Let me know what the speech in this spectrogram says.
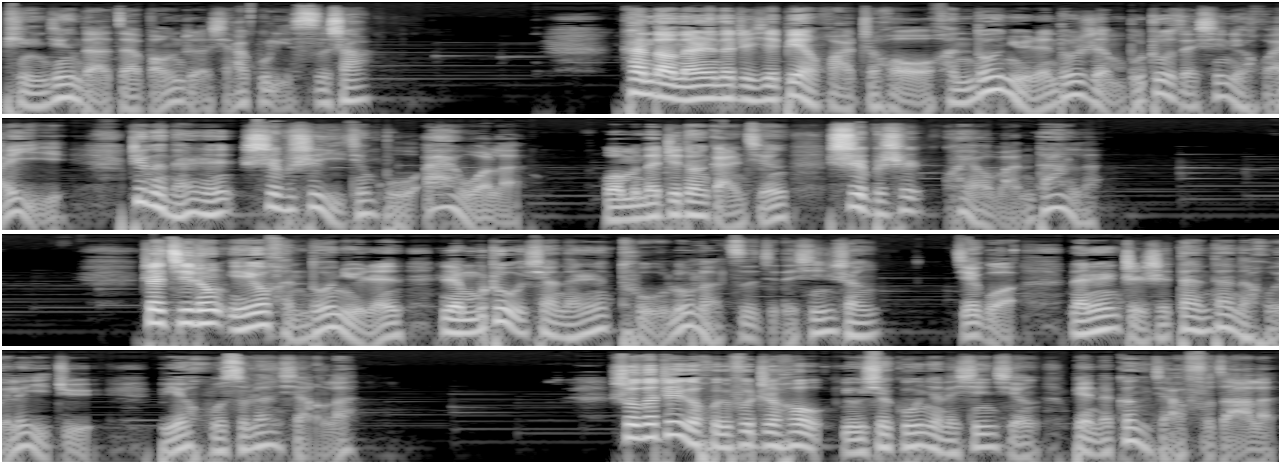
平静地在王者峡谷里厮杀。看到男人的这些变化之后，很多女人都忍不住在心里怀疑：这个男人是不是已经不爱我了？我们的这段感情是不是快要完蛋了？这其中也有很多女人忍不住向男人吐露了自己的心声，结果男人只是淡淡的回了一句：“别胡思乱想了。”收到这个回复之后，有些姑娘的心情变得更加复杂了。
